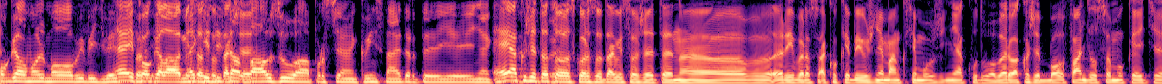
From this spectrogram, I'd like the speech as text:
Fogel, mohol by byť, vieš, Hej, Fogel, ale myslel som tak, že... pauzu a proste neviem, Queen Snyder, to je nejaký... Hej, akože toto skôr som tak myslel, že ten uh, Rivers, ako keby už nemám k nemu už nejakú dôveru, akože bol, fandil som mu, keď uh,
